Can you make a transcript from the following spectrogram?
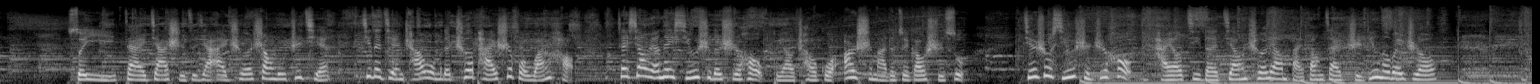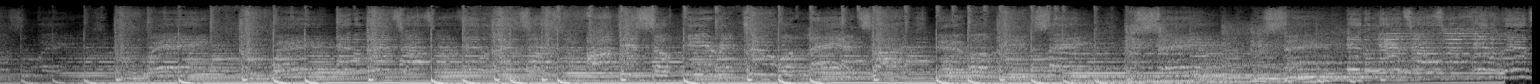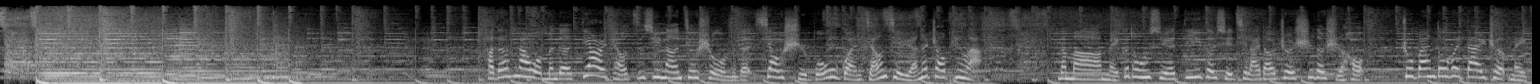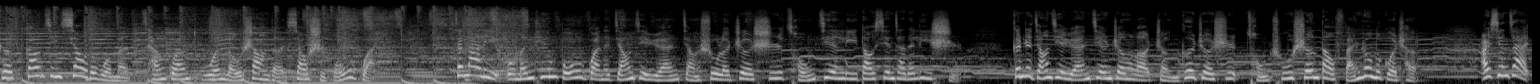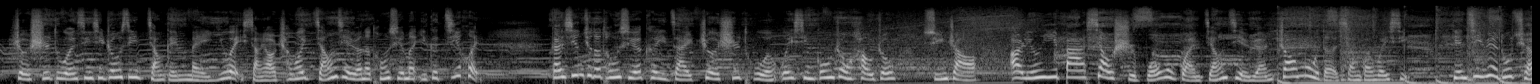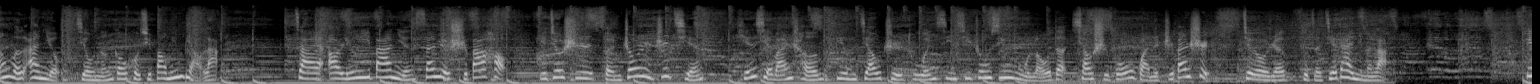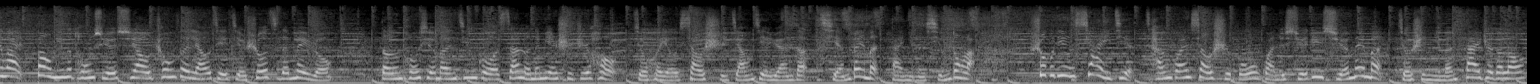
所以在驾驶自家爱车上路之前，记得检查我们的车牌是否完好。在校园内行驶的时候，不要超过二十码的最高时速。结束行驶之后，还要记得将车辆摆放在指定的位置哦。好的，那我们的第二条资讯呢，就是我们的校史博物馆讲解员的招聘啦。那么每个同学第一个学期来到浙师的时候，驻班都会带着每个刚进校的我们参观图文楼上的校史博物馆。在那里，我们听博物馆的讲解员讲述了浙师从建立到现在的历史，跟着讲解员见证了整个浙师从出生到繁荣的过程。而现在，浙师图文信息中心将给每一位想要成为讲解员的同学们一个机会。感兴趣的同学可以在浙师图文微信公众号中寻找“二零一八校史博物馆讲解员招募”的相关微信，点击阅读全文按钮就能够获取报名表啦。在二零一八年三月十八号，也就是本周日之前，填写完成并交至图文信息中心五楼的校史博物馆的值班室，就有人负责接待你们啦。另外，报名的同学需要充分了解解说词的内容。等同学们经过三轮的面试之后，就会有校史讲解员的前辈们带你们行动了。说不定下一届参观校史博物馆的学弟学妹们就是你们带着的喽。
